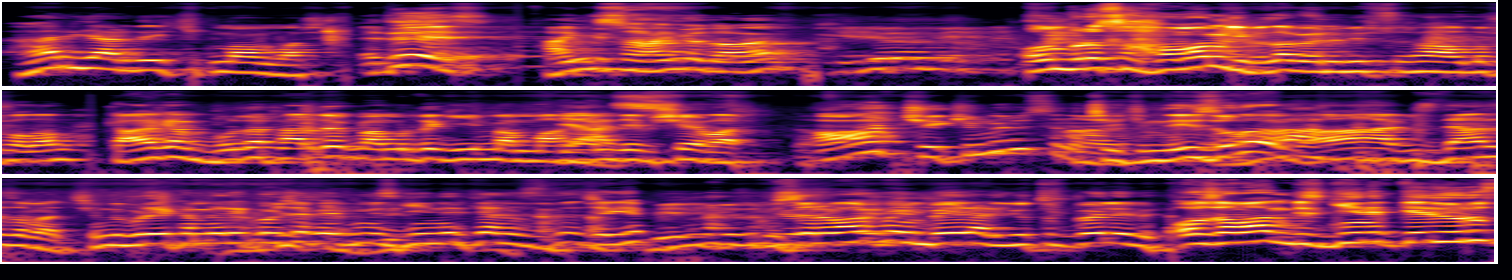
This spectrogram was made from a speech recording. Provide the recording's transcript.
Her yerde ekipman var. Ediz. Hangisi hangi oda lan? Oğlum burası hamam gibi la böyle bir sürü havlu falan. Kanka burada perde yok ben burada giyinmem mahrem Yes. diye bir şey var. Aa çekimli misin abi? Çekimdeyiz oğlum. Aa biz de her zaman. Şimdi buraya kamerayı koyacağım hepimiz giyinirken hızlı çekip. Kusura bakmayın beyler YouTube böyle bir. O zaman biz giyinip geliyoruz.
